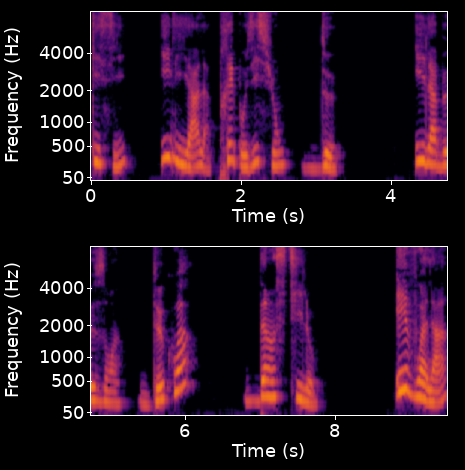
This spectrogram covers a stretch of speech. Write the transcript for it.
qu'ici, il y a la préposition de. Il a besoin de quoi? D'un stylo. Et voilà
